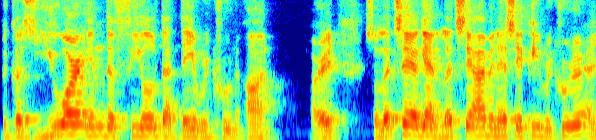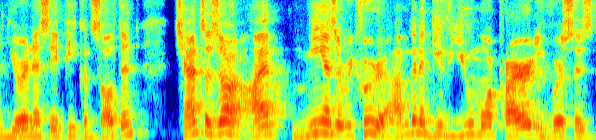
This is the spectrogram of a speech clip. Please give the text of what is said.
because you are in the field that they recruit on. All right. So let's say again, let's say I'm an SAP recruiter and you're an SAP consultant. Chances are, I'm me as a recruiter, I'm going to give you more priority versus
